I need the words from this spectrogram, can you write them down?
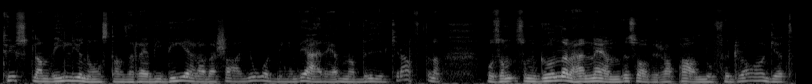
Tyskland vill ju någonstans revidera Versaillesordningen. Det är en av drivkrafterna. Och som, som Gunnar här nämnde så har vi Rapallo-fördraget.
